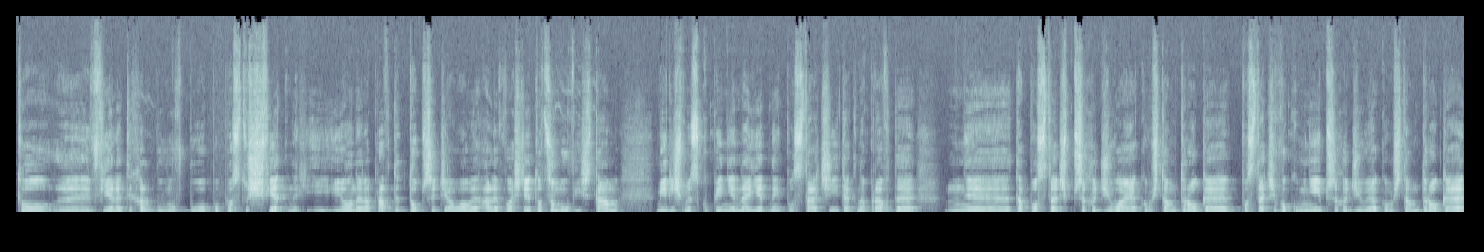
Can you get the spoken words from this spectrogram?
to y, wiele tych albumów było po prostu świetnych i, i one naprawdę dobrze działały, ale właśnie to co mówisz, tam mieliśmy skupienie na jednej postaci i tak naprawdę ta postać przechodziła przechodziła jakąś tam drogę, postaci wokół niej przechodziły jakąś tam drogę,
